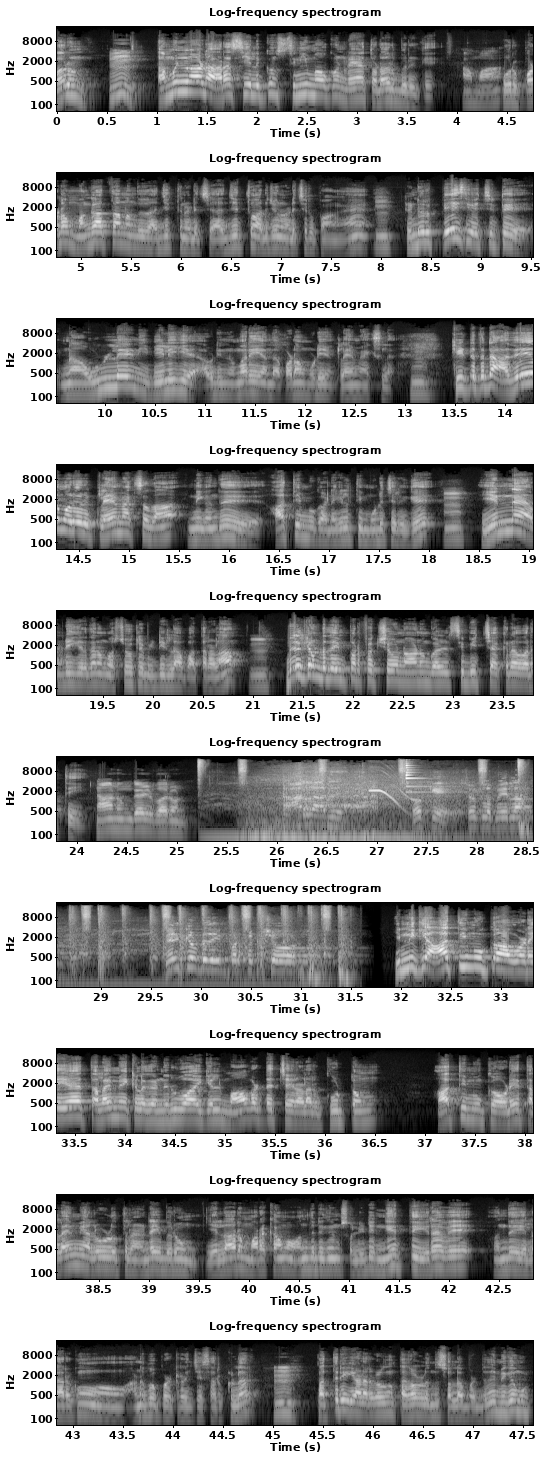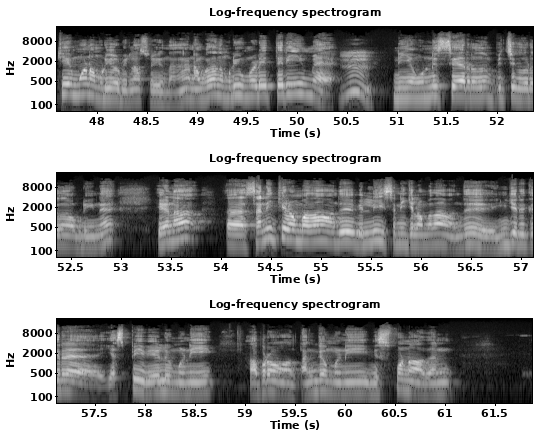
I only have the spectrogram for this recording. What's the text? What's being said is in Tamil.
வருண் தமிழ்நாடு அரசியலுக்கும் சினிமாவுக்கும் நிறைய தொடர்பு இருக்கு. ஆமா. ஒரு படம் மங்காத்தான் வந்தது அஜித் நடிச்சு அஜித்தும் அர்ஜுன் நடிச்சிருப்பாங்க. ரெண்டு பேரும் பேசி வச்சுட்டு நான் உள்ளே நீ வெளியே அப்படின்ற மாதிரி அந்த படம் முடியும் கிளைமேக்ஸ்ல கிட்டத்தட்ட அதே மாதிரி ஒரு கிளைமேக்ஸை தான் இன்னைக்கு வந்து அதிமுக நிகழ்த்தி முடிச்சிருக்கு. என்ன அப்படிங்கறத நம்ம ஷோக்கில் டீட்டெயிலாக பார்த்துடலாம் ம். Welcome to the imperfect show நான் உங்கள் சிபி சக்கரவர்த்தி. நான் உங்கள் வருண். ஓகே ஷோக்கில் போயிடலாம். Welcome to the imperfect show இன்னைக்கு அதிமுகவுடைய தலைமை கழக நிர்வாகிகள் மாவட்ட செயலாளர் கூட்டம் அதிமுகவுடைய தலைமை அலுவலகத்தில் நடைபெறும். எல்லாரும் மறக்காம வந்துடுங்கன்னு சொல்லிட்டு நேத்து இரவே வந்து எல்லாருக்கும் அனுப்பப்பட்டிருந்துச்சு சர்க்குலர். பத்திரிகையாளர்களுக்கும் தகவல் வந்து சொல்லப்பட்டது. மிக முக்கியமான முடிவு அப்படின்லாம் சொல்லியிருந்தாங்க. நமக்கு தான் அந்த முடிவு முன்னாடியே தெரியுமே. ம். நீங்க ஒன்று சேர்றதும் பிச்சுக்கிறதும் அப்படின்னு. ஏன்னா சனிக்கிழமை தான் வந்து வெள்ளி சனிக்கிழமை தான் வந்து இங்க இருக்கிற எஸ்பி வேலுமணி அப்புறம் தங்கமணி விஸ்வநாதன்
